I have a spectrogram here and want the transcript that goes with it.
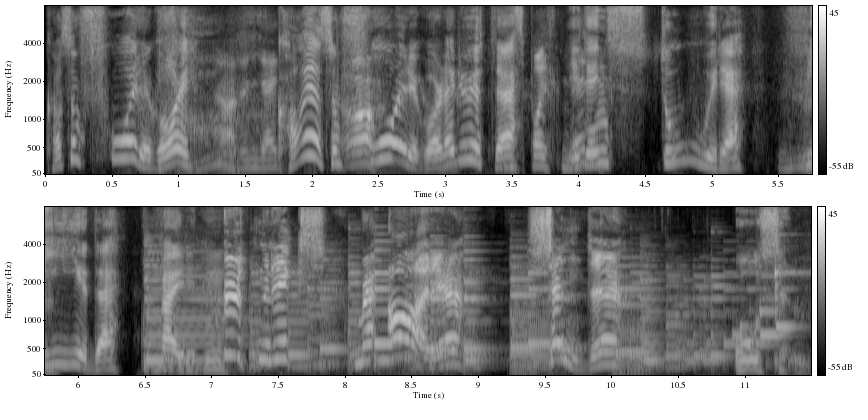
Hva som foregår. Ja, der. Hva er det som foregår der ute? Den I den store, vide verden. Utenriks med Are Sende Osen.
